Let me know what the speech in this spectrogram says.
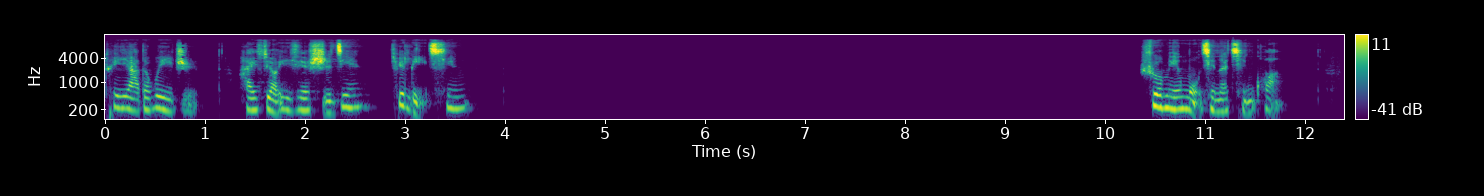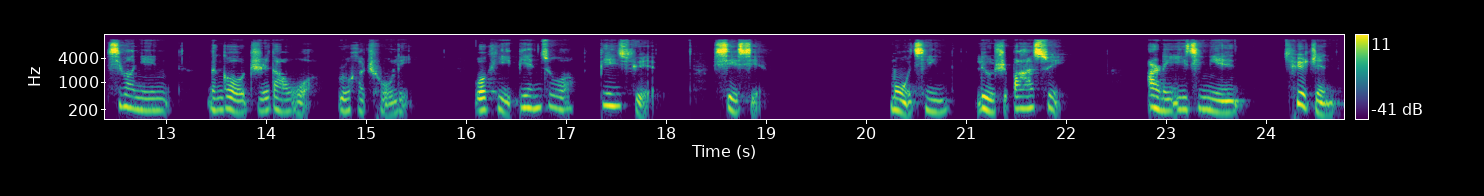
推压的位置，还需要一些时间去理清。说明母亲的情况，希望您能够指导我如何处理。我可以边做边学，谢谢。母亲六十八岁，二零一七年确诊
